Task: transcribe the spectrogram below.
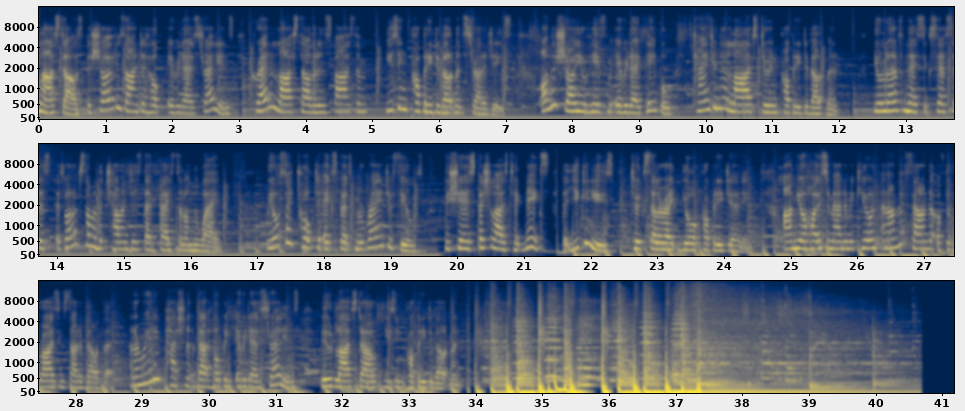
Building Lifestyles, a show designed to help everyday Australians create a lifestyle that inspires them using property development strategies. On the show, you'll hear from everyday people changing their lives doing property development. You'll learn from their successes as well as some of the challenges they've faced along the way. We also talk to experts from a range of fields who share specialised techniques that you can use to accelerate your property journey. I'm your host, Amanda McEwen, and I'm the founder of The Rising Star Developer. And I'm really passionate about helping everyday Australians build lifestyle using property development.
